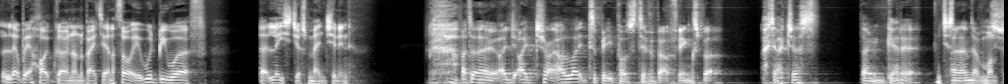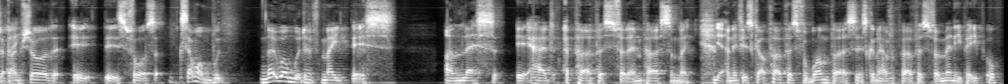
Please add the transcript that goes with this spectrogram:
a little bit of hype going on about it, and I thought it would be worth at least just mentioning. I don't know. I, I try. I like to be positive about things, but I, I just don't get it. You just and I'm, don't want su- to be. I'm sure that it is for someone would. No one would have made this unless it had a purpose for them personally. Yeah. And if it's got a purpose for one person, it's going to have a purpose for many people.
